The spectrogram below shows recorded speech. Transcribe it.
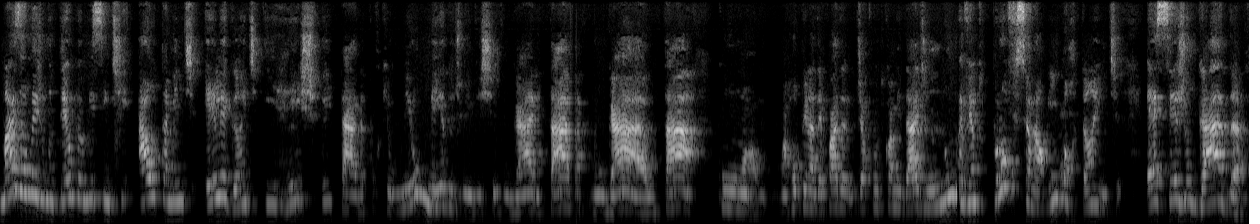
mas ao mesmo tempo eu me senti altamente elegante e respeitada, porque o meu medo de me vestir vulgar e tá vulgar, ou tá com uma roupa inadequada de acordo com a minha idade num evento profissional importante é ser julgada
